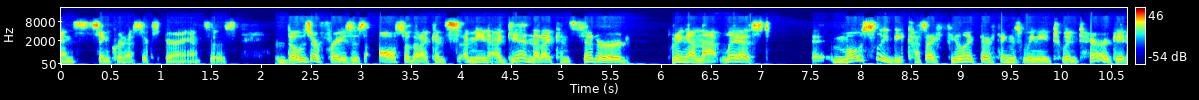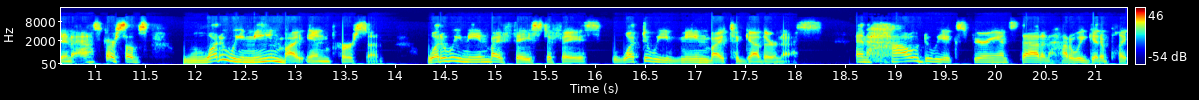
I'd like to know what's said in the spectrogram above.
and synchronous experiences. Those are phrases also that I can, I mean, again, that I considered putting on that list eh, mostly because I feel like there are things we need to interrogate and ask ourselves what do we mean by in person? What do we mean by face to face? What do we mean by togetherness? And how do we experience that? And how do we get a pla-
